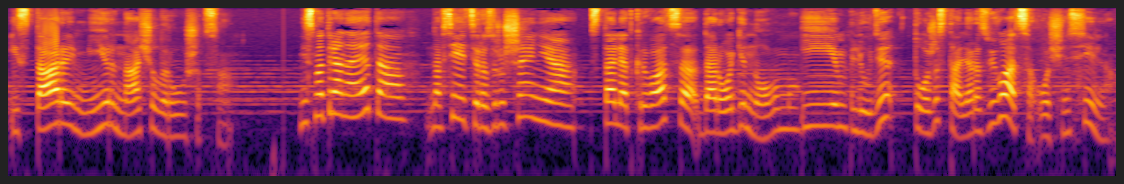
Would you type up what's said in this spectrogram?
и старый мир начал рушиться. Несмотря на это, на все эти разрушения стали открываться дороги новому, и люди тоже стали развиваться очень сильно.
